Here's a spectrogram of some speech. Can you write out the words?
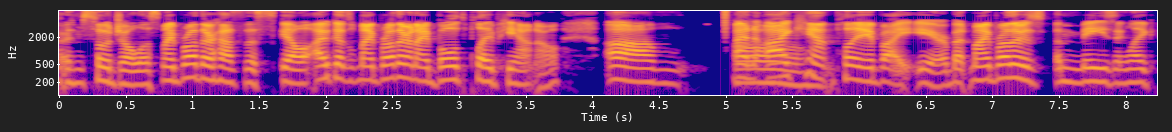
I'm so jealous. My brother has this skill because my brother and I both play piano. Um. And I Oh. can't play by ear, but my brother is amazing. Like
